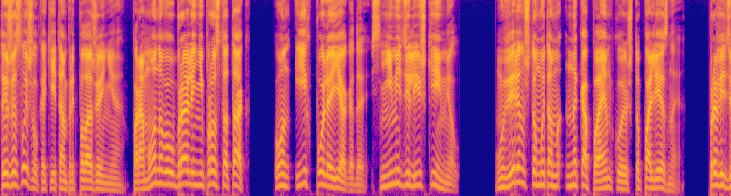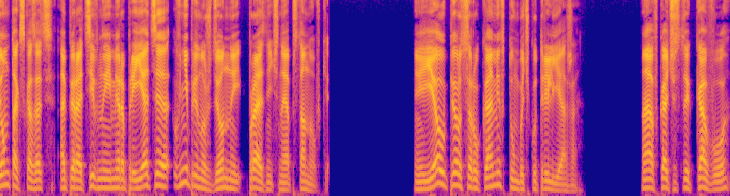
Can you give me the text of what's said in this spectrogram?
Ты же слышал, какие там предположения. Парамонова убрали не просто так. Он их поле ягода, с ними делишки имел. Уверен, что мы там накопаем кое-что полезное. Проведем, так сказать, оперативные мероприятия в непринужденной праздничной обстановке. Я уперся руками в тумбочку трильяжа. А в качестве кого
